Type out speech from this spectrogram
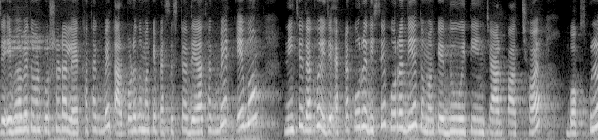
যে এভাবে তোমার প্রশ্নটা লেখা থাকবে, তারপরে তোমাকে প্যাসেজটা দেয়া থাকবে এবং নিচে দেখো এই যে একটা করে দিছে, করে দিয়ে তোমাকে দুই, তিন, চার, পাঁচ, ছয় বক্সগুলো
